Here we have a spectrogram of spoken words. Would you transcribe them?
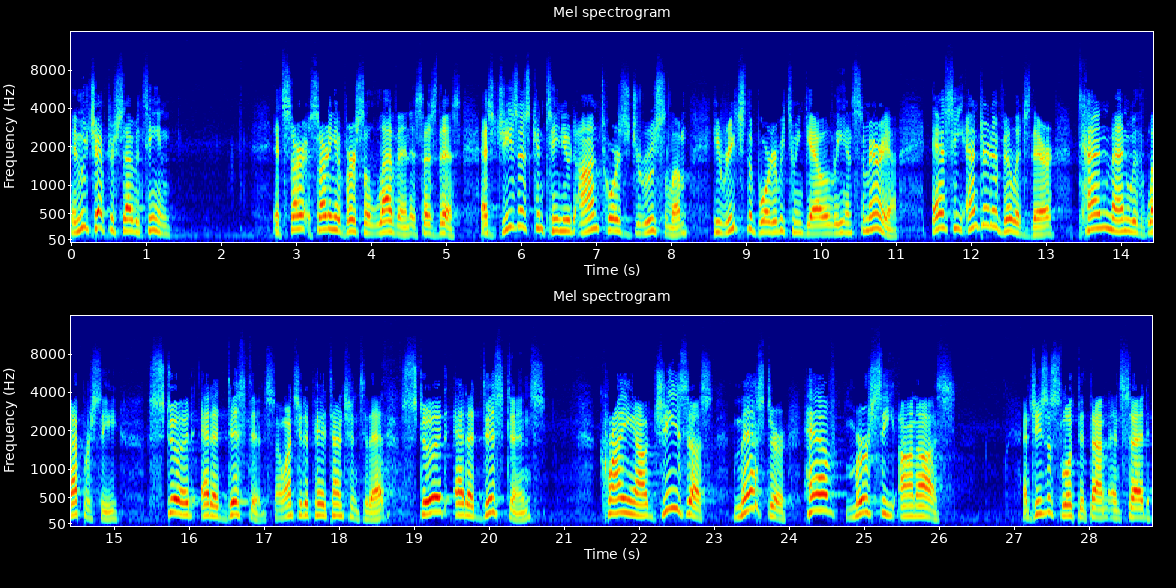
In Luke chapter 17, it's start, starting at verse 11, it says this As Jesus continued on towards Jerusalem, he reached the border between Galilee and Samaria. As he entered a village there, ten men with leprosy stood at a distance. I want you to pay attention to that. Stood at a distance, crying out, Jesus, Master, have mercy on us. And Jesus looked at them and said,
